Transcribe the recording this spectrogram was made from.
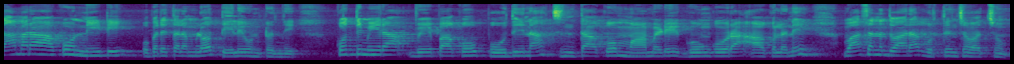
తామర ఆకు నీటి ఉపరితలంలో తేలి ఉంటుంది. కొత్తిమీర వేపాకు పుదీనా చింతాకు మామిడి గోంగూర ఆకులని వాసన ద్వారా గుర్తించవచ్చు.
